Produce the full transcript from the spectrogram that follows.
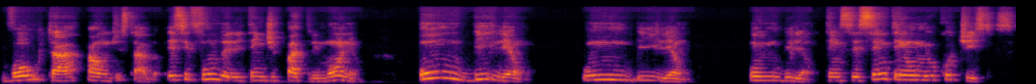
voltar aonde estava. Esse fundo ele tem de patrimônio um bilhão, um bilhão, um bilhão. Tem 61 mil cotistas.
